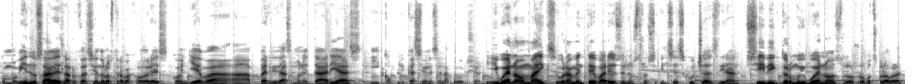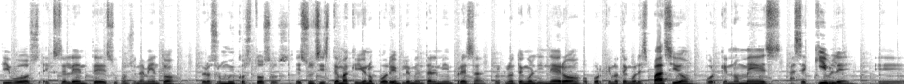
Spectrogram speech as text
Como bien lo sabes, la rotación de los trabajadores conlleva a pérdidas monetarias y complicaciones en la producción. Y bueno, Mike, seguramente varios de nuestros escuchas dirán, sí, Víctor, muy buenos los robots colaborativos, excelente su funcionamiento, pero son muy costosos. Es un sistema que yo no podría implementar en mi empresa porque no tengo el dinero o porque no tengo el espacio, porque no me es asequible eh,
